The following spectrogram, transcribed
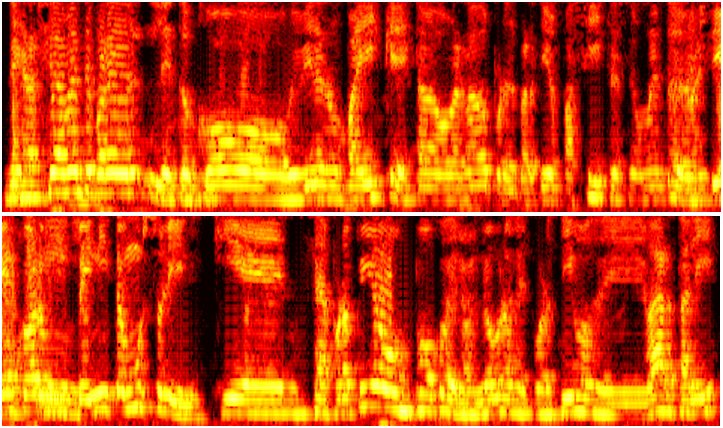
Desgraciadamente para él le tocó vivir en un país que estaba gobernado por el partido fascista en ese momento. De Así es, por Benito Mussolini. Quien se apropió un poco de los logros deportivos de Bartali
